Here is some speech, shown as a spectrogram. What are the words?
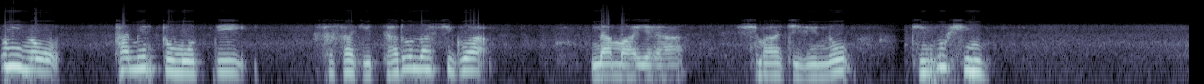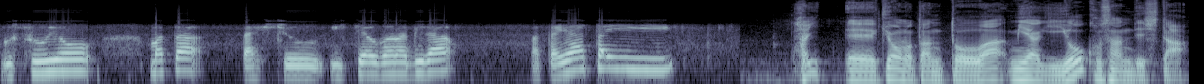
海のためともってささぎたるなしが、生や島尻の木のひん。ぐすうよ、また来週いちゃうがなびら、またやたい。はい、えー、今日の担当は宮城陽子さんでした。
